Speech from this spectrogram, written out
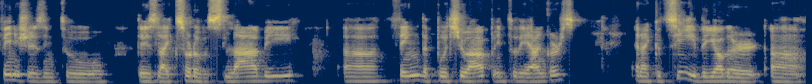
finishes into this like sort of slabby uh, thing that puts you up into the anchors. And I could see the other uh,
